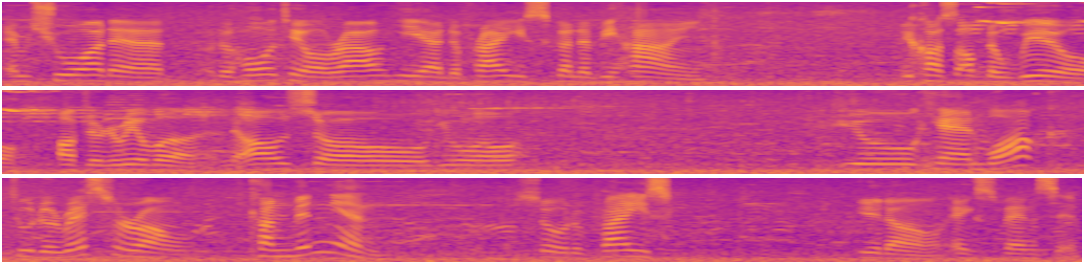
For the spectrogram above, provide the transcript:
I'm sure that the hotel around here the price is gonna be high because of the view of the river. And also you will you can walk to the restaurant. Convenient. So the price you know expensive.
